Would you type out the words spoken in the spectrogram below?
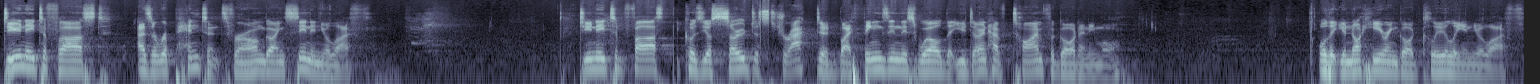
Do you need to fast as a repentance for an ongoing sin in your life? Do you need to fast because you're so distracted by things in this world that you don't have time for God anymore? Or that you're not hearing God clearly in your life?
